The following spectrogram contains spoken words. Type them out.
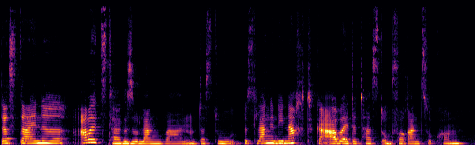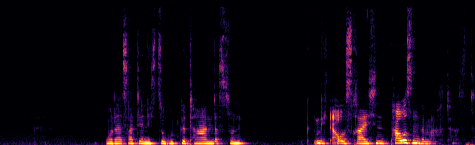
dass deine Arbeitstage so lang waren und dass du bislang in die Nacht gearbeitet hast, um voranzukommen. Oder es hat dir nicht so gut getan, dass du nicht ausreichend Pausen gemacht hast.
